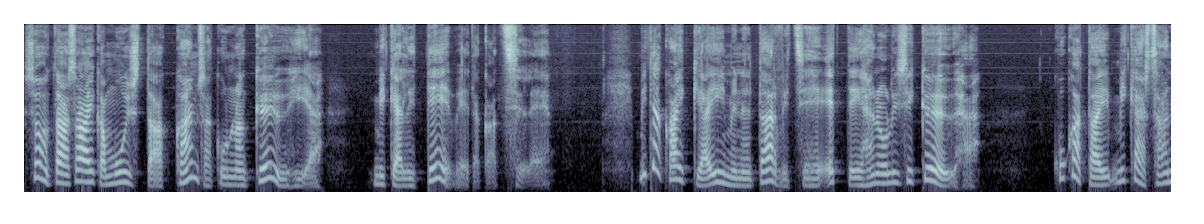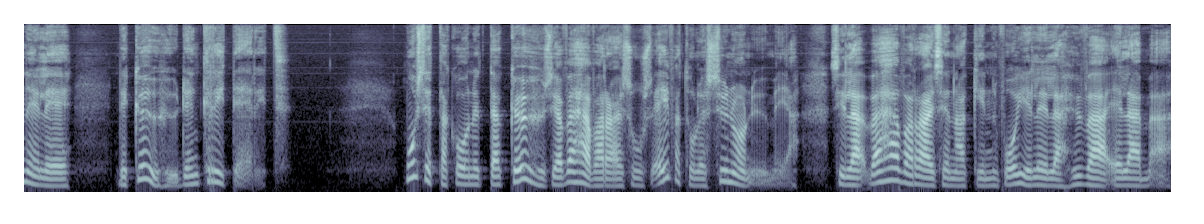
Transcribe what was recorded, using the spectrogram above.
Se on taas aika muistaa kansakunnan köyhiä, mikäli TVtä katselee. Mitä kaikkia ihminen tarvitsee, ettei hän olisi köyhä? Kuka tai mikä sanelee ne köyhyyden kriteerit? Muistettakoon, että köyhyys ja vähävaraisuus eivät ole synonyymejä, sillä vähävaraisenakin voi elellä hyvää elämää.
